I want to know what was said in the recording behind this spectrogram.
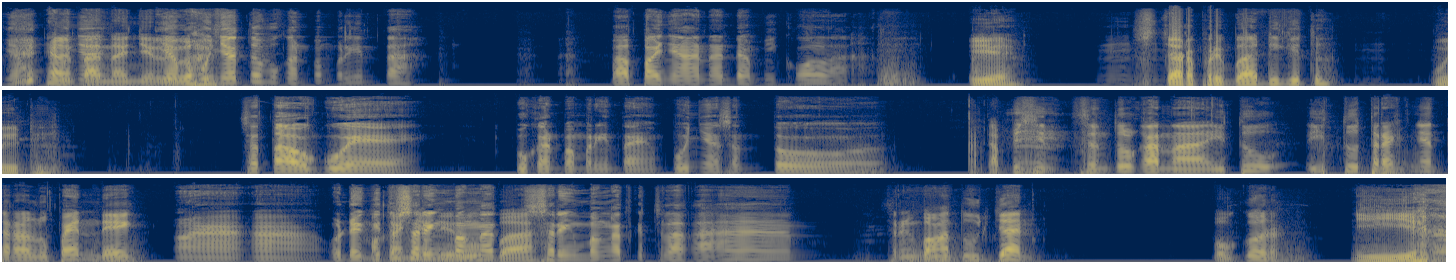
yang, Yang punya tanahnya yang luas. punya tuh bukan pemerintah. Bapaknya Ananda Mikola. Iya, Hmm. secara pribadi gitu. Wih, Setahu gue bukan pemerintah yang punya sentul. Tapi sentul karena itu itu treknya terlalu pendek, Nah, ah, udah gitu Makanya sering banget dirubah. sering banget kecelakaan. sering banget hujan. Bogor. Iya.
